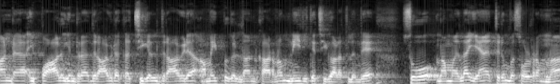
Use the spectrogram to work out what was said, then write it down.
ஆண்ட இப்போ ஆளுகின்ற திராவிட கட்சிகள் திராவிட அமைப்புகள் தான் காரணம் நீதி கட்சி காலத்துலேருந்தே. ஸோ நம்ம எல்லாம் ஏன் திரும்ப சொல்கிறோம்னா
